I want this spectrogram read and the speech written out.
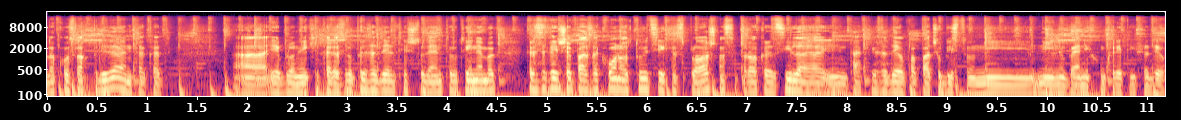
lahko pridejo in takrat uh, je bilo nekaj, kar je zelo prizadelo te študente v tujini. Ampak, kar se tiče pa zakona o tujcih na splošno, se pravi, kar zila in takih zadev, pa pač v bistvu ni, ni nobenih konkretnih zadev.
